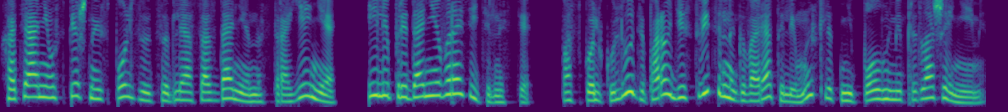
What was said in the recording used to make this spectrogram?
хотя они успешно используются для создания настроения или придания выразительности, поскольку люди порой действительно говорят или мыслят неполными предложениями.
